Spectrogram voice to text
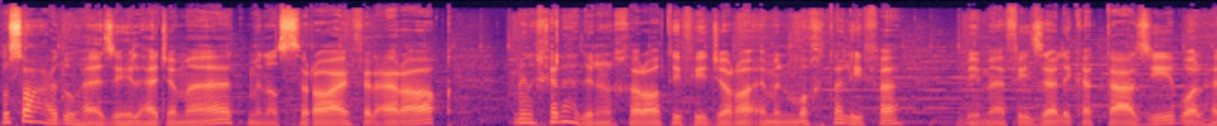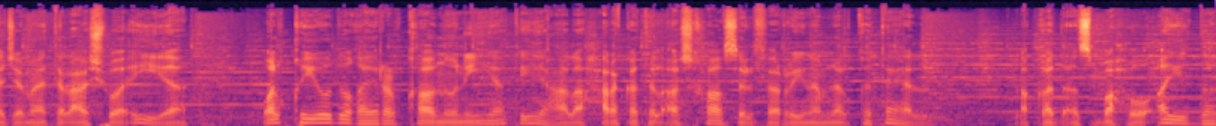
تصعد هذه الهجمات من الصراع في العراق من خلال الانخراط في جرائم مختلفة بما في ذلك التعذيب والهجمات العشوائية والقيود غير القانونية على حركة الأشخاص الفارين من القتال. لقد أصبحوا أيضا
